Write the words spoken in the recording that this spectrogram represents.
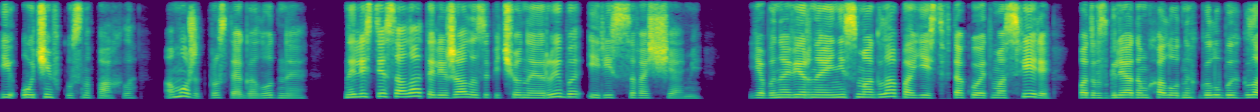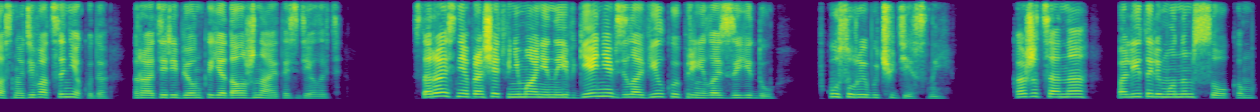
и очень вкусно пахло. А может, просто я голодная. На листе салата лежала запеченная рыба и рис с овощами. Я бы, наверное, не смогла поесть в такой атмосфере под взглядом холодных голубых глаз, но деваться некуда. Ради ребенка я должна это сделать. Стараясь не обращать внимания на Евгения, взяла вилку и принялась за еду. Вкус у рыбы чудесный. Кажется, она полита лимонным соком.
